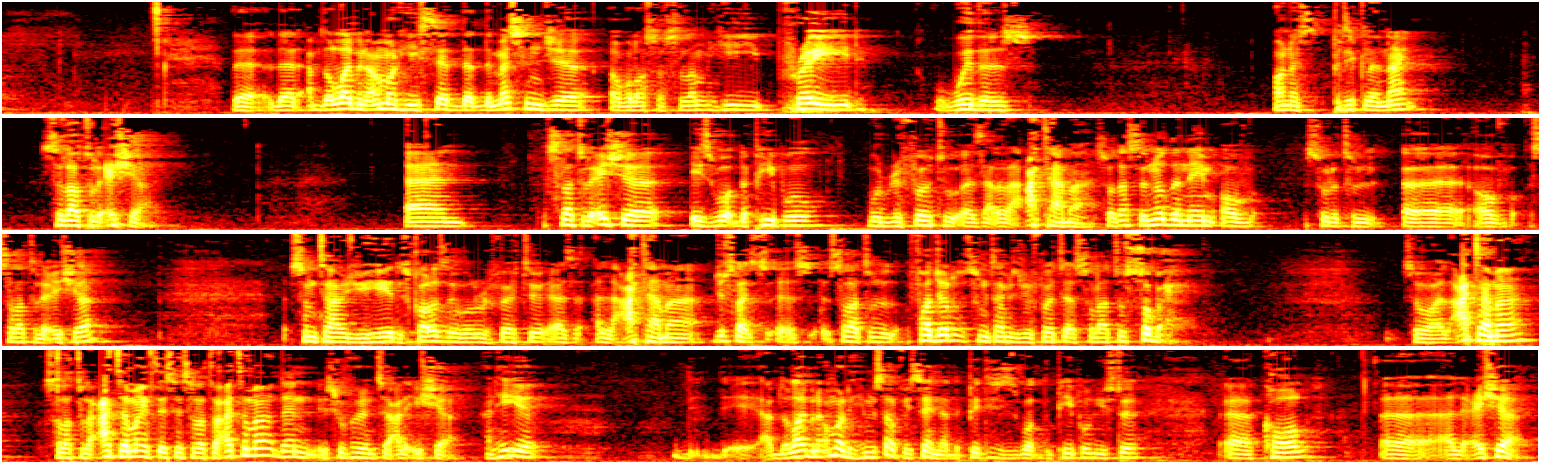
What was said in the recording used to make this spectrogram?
that, that Abdullah ibn Umar, he said that the Messenger of Allah he prayed with us on a particular night, Salatul Isha. And Salatul Isha is what the people would refer to as Al-Atama. So that's another name of Suratul, uh, of Salatul Isha. Sometimes you hear the scholars, they will refer to it as Al-Atama, just like uh, Salatul Fajr, sometimes you refer to it as Salatul Subh. So Al-Atama, Salatul Atama, if they say Salatul Atama, then it's referring to Al-Isha. And here, Abdullah ibn Umar himself is saying that this is what the people used to uh, call uh, Al-Isha.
